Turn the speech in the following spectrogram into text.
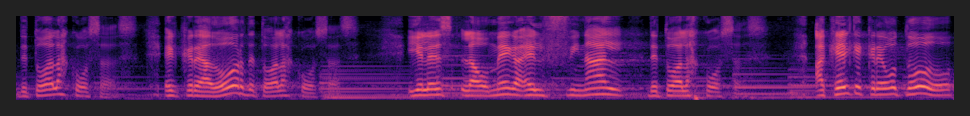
de todas las cosas, el creador de todas las cosas. Y Él es la omega, el final de todas las cosas. Aquel que creó todo,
